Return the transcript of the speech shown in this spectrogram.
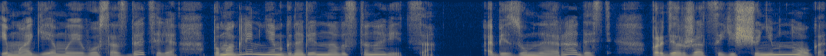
и магия моего создателя помогли мне мгновенно восстановиться, а безумная радость продержаться еще немного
